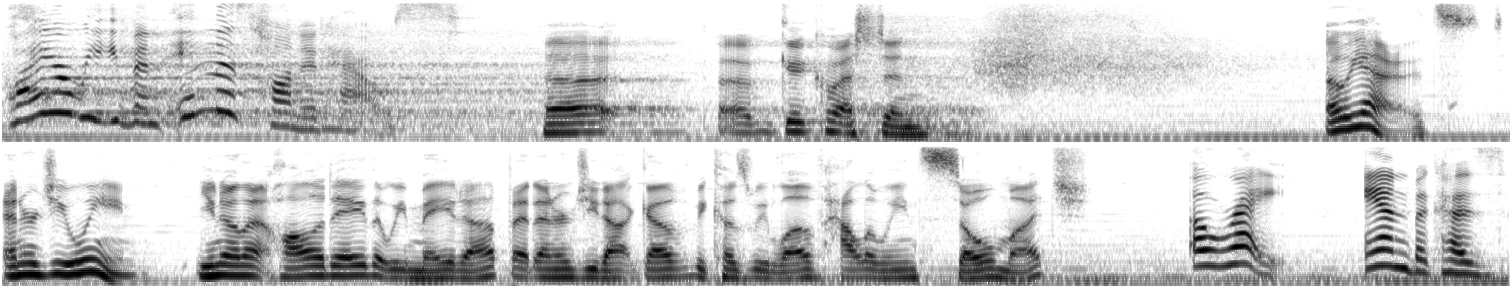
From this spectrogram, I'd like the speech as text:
Why are we even in this haunted house? Uh, uh good question. Oh yeah, it's Energy Ween. You know that holiday that we made up at energy.gov because we love Halloween so much? Oh, right. And because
